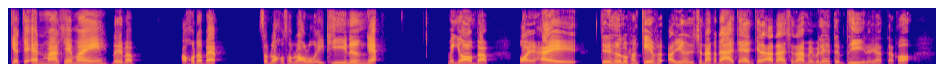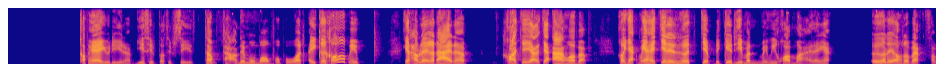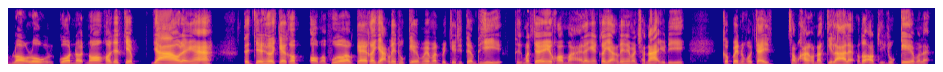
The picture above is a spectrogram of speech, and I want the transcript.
เกลียดเจแอนมากใช่ไหมเลยแบบเอา quarterback สำรองของสำรองลงอีกทีนึงเงี้ยไม่ยอมแบบปล่อยให้ Jalen Hurts ลงทั้งเกมอาจจะชนะก็ได้ Giants Giants น่าชนะไม่ไม่เล่นให้เต็มที่อะไรเงี้ยแต่ก็ก็แพ้อยู่ดีนะครับยี่สิบต่อสิบสี่ถ้าถามในมุมมองผมผมว่า Eagles เขามีอยากทำอะไรก็ได้นะครับเขาอาจจะอยากจะอ้างว่าแบบเขาอยากไม่อยากให้ Jalen Hurts เจ็บในเกมที่มันไม่มีความหมายอะไรเงี้ย เออก็เลยเอาตัวแบกสำรองลงกลัวน้องเขาจะเจ็บยาวอะไรเงี้ยอะแต่เจเฮิร์ตแกก็ออกมาพูดว่าแบบแกก็อยากเล่นทุกเกมให้มันเป็นเกมที่เต็มที่ ถึงมันจะไม่มีความหมายอะไรเงี้ยก็อยากเล่นให้มันชนะอยู่ดี ก็เป็นหัวใจสำคัญของนักกีฬาแหละก็ต้องเอาจริงทุกเกมมาแหละ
